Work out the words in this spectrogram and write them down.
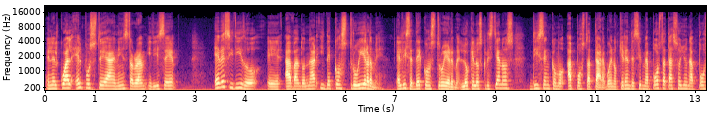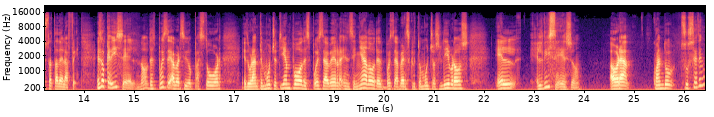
en el cual él postea en Instagram y dice, he decidido eh, abandonar y deconstruirme él dice deconstruirme, lo que los cristianos dicen como apostatar. Bueno, quieren decirme apóstata, soy un apóstata de la fe. Es lo que dice él, ¿no? Después de haber sido pastor eh, durante mucho tiempo, después de haber enseñado, después de haber escrito muchos libros, él, él dice eso. Ahora, cuando suceden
